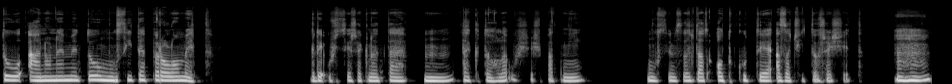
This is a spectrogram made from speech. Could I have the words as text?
tu anonymitu musíte prolomit. Kdy už si řeknete, hm, tak tohle už je špatný, musím se zeptat, odkud je a začít to řešit. Mm-hmm.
